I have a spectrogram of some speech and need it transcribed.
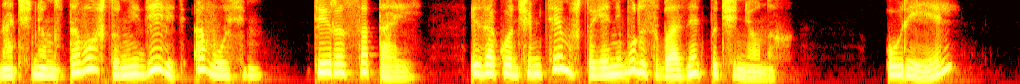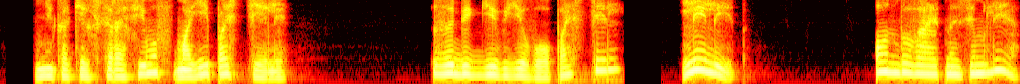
Начнем с того, что не девять, а восемь. Тира с Сатаей. И закончим тем, что я не буду соблазнять подчиненных. Уриэль? Никаких серафимов в моей постели. Забеги в его постель. Лилит. Он бывает на земле.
